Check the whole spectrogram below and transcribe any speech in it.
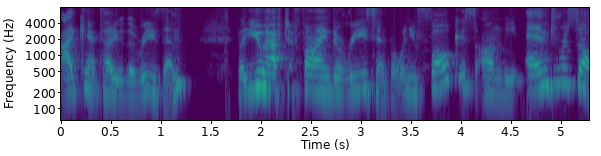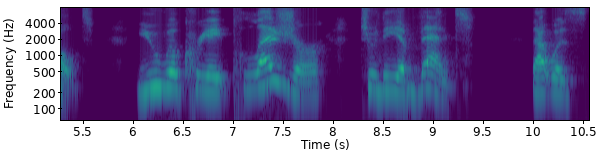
i can't tell you the reason but you have to find a reason. But when you focus on the end result you will create pleasure to the event that was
